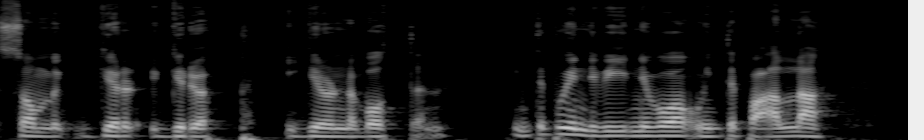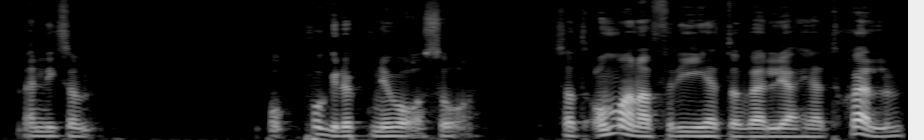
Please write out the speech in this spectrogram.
som gr grupp i grund och botten. Inte på individnivå och inte på alla, men liksom på, på gruppnivå så. Så att om man har frihet att välja helt själv,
